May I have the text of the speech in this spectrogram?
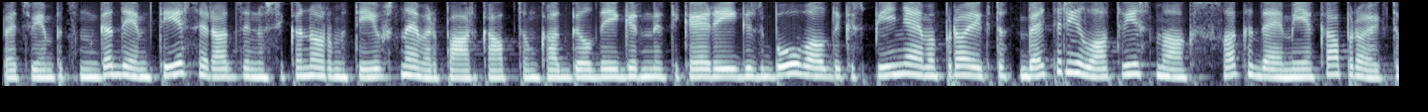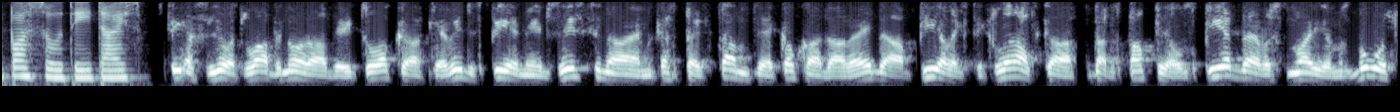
pēc 11 gadiem tiesa ir atzinusi, ka normatīvus nevar pārkāpt un ka atbildīgi ir ne tikai Rīgas būvvalde, kas pieņēma projektu, bet arī Latvijas Mākslas akadēmija kā projekta pasūtītājs. Tiesa ļoti labi norādīja to, ka ja vidas pieejamības risinājumi, kas pēc tam tiek kaut kādā veidā pielikti klāt, kā tādas papildus piedevas, ja jums būs,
